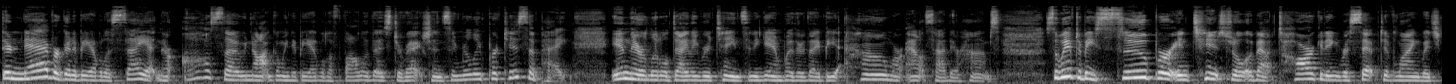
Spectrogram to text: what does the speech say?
they're never going to be able to say it. And they're also not going to be able to follow those directions and really participate in their little daily routines. And again, whether they be at home or outside their homes. So, we have to be super intentional about targeting receptive language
